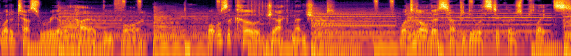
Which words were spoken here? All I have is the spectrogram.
What had Tess really hired them for? What was the code Jack mentioned? What did all this have to do with Stickler's plates?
